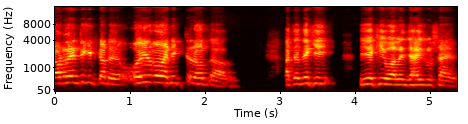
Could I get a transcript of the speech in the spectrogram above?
লটারি টিকিট কাটে ওই রকম অ্যাডিক্টেড হতে হবে। আচ্ছা দেখি ইয়ে কি বলে জাহিদুল সাহেব?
